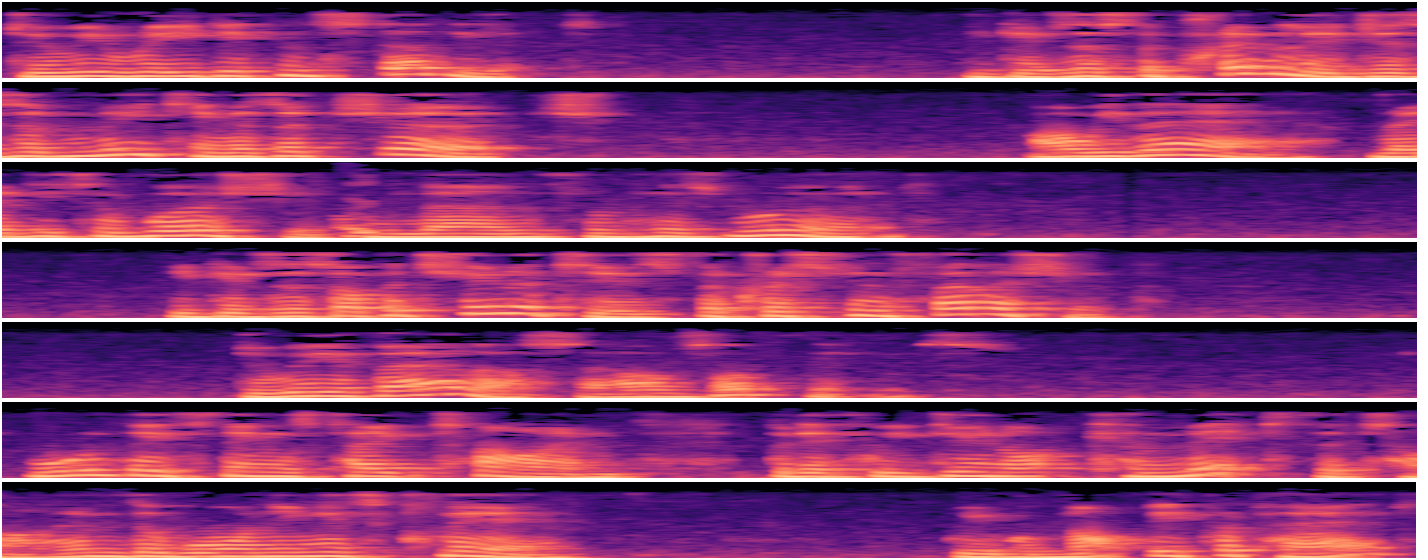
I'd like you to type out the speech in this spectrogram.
Do we read it and study it? He gives us the privileges of meeting as a church. Are we there, ready to worship and learn from His Word? He gives us opportunities for Christian fellowship. Do we avail ourselves of these? All of these things take time, but if we do not commit the time, the warning is clear. We will not be prepared,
